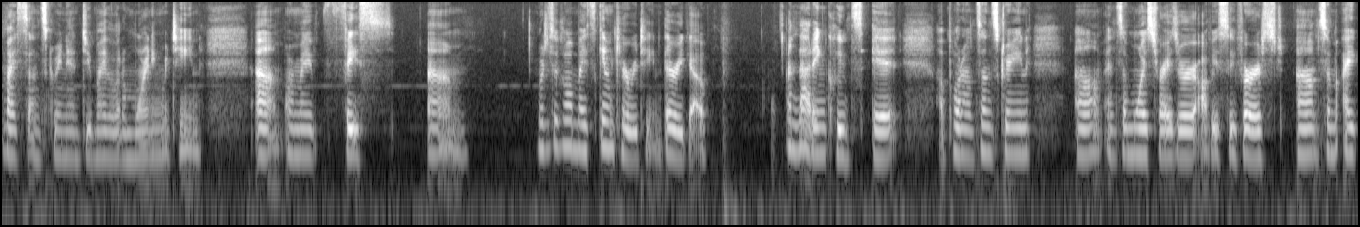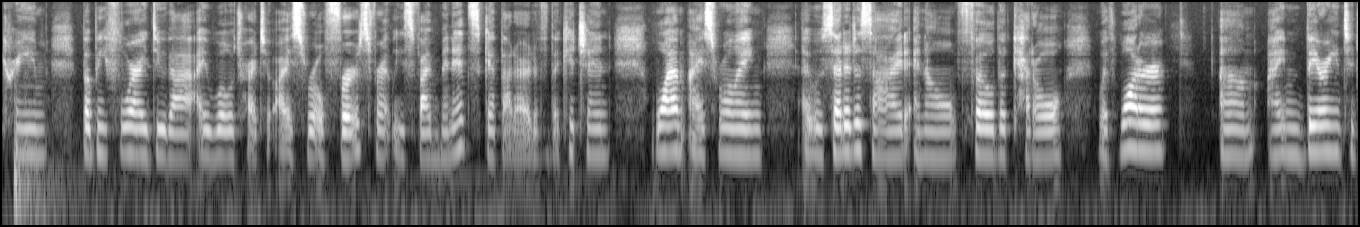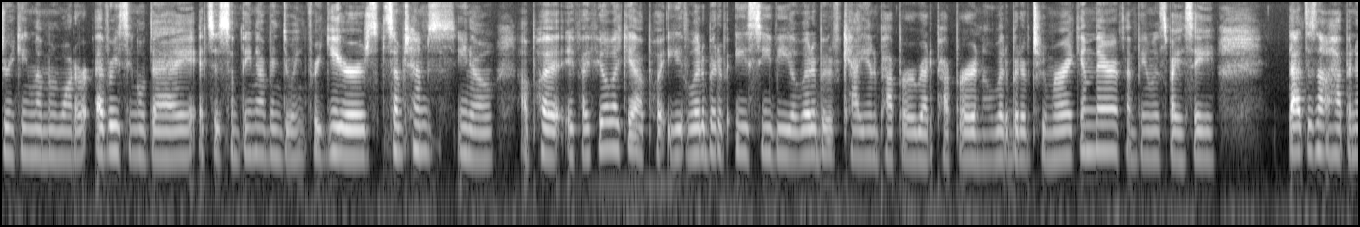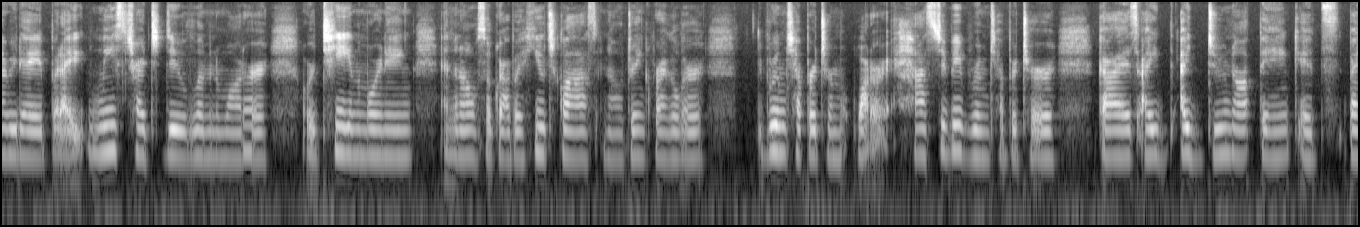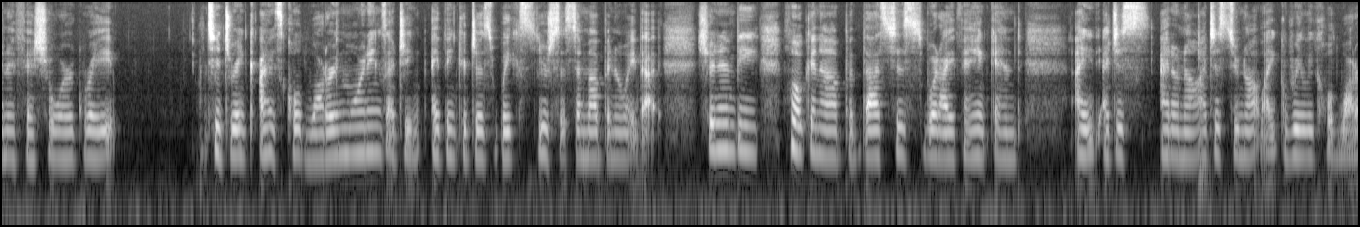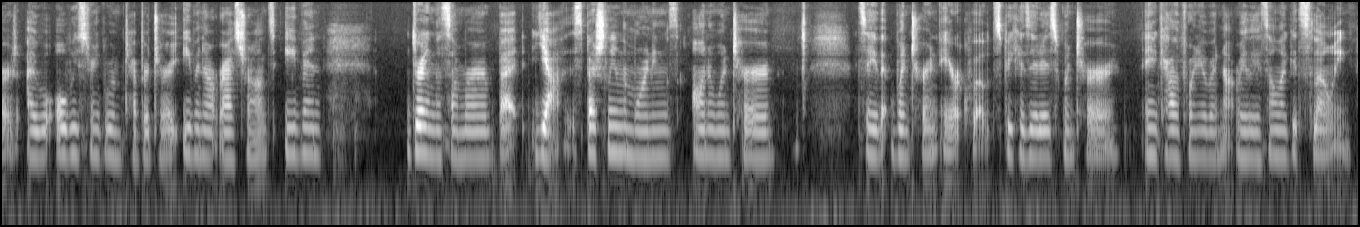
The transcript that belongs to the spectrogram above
my sunscreen and do my little morning routine, um, or my face um, what is it called? My skincare routine. There we go and that includes it. I'll put on sunscreen, um, and some moisturizer, obviously, first, um, some eye cream. But before I do that, I will try to ice roll first for at least five minutes, get that out of the kitchen. While I'm ice rolling, I will set it aside and I'll fill the kettle with water. Um, I'm very into drinking lemon water every single day. It's just something I've been doing for years. Sometimes, you know, I'll put, if I feel like it, I'll put a little bit of ACV, a little bit of cayenne pepper, red pepper, and a little bit of turmeric in there if I'm feeling spicy. That does not happen every day, but I at least try to do lemon water or tea in the morning, and then I also grab a huge glass and I'll drink regular room temperature water. It has to be room temperature, guys. I I do not think it's beneficial or great to drink ice cold water in the mornings. I think I think it just wakes your system up in a way that shouldn't be woken up, but that's just what I think and I, I just I don't know I just do not like really cold water. I will always drink room temperature even at restaurants even during the summer but yeah especially in the mornings on a winter say that winter in air quotes because it is winter in California but not really it's not like it's slowing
